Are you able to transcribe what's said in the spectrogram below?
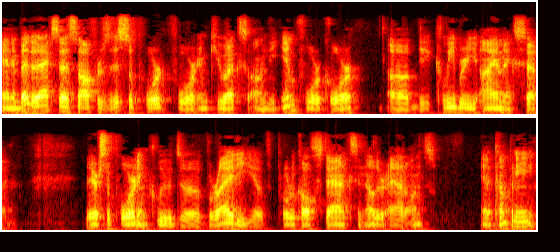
And Embedded Access offers this support for MQX on the M4 core of the Colibri IMX7. Their support includes a variety of protocol stacks and other add-ons. And a company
